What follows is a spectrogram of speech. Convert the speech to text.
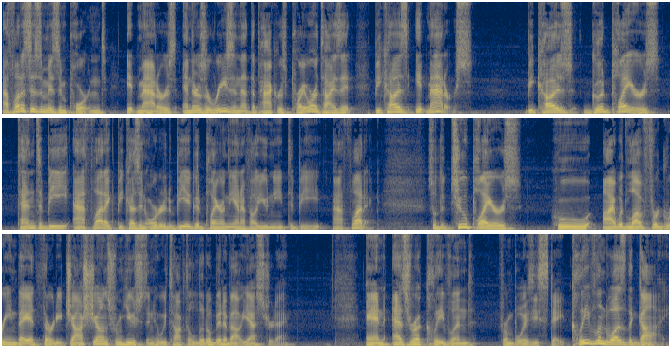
athleticism is important, it matters, and there's a reason that the Packers prioritize it because it matters. Because good players tend to be athletic because in order to be a good player in the NFL, you need to be athletic. So the two players who I would love for Green Bay at 30, Josh Jones from Houston, who we talked a little bit about yesterday, and Ezra Cleveland from Boise State. Cleveland was the guy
